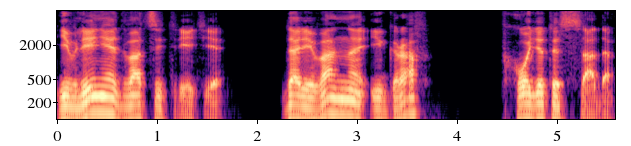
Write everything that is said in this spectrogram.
Явление 23. Дарья Ивановна и граф входят из сада.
